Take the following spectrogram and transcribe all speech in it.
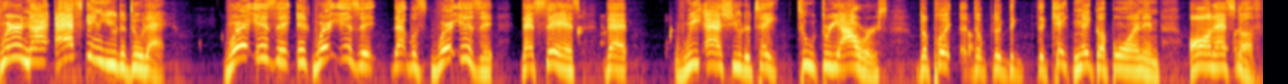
we're not asking you to do that. Where is it, it where is it that was where is it that says that we ask you to take 2 3 hours to put uh, the the the, the cake makeup on and all that stuff?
